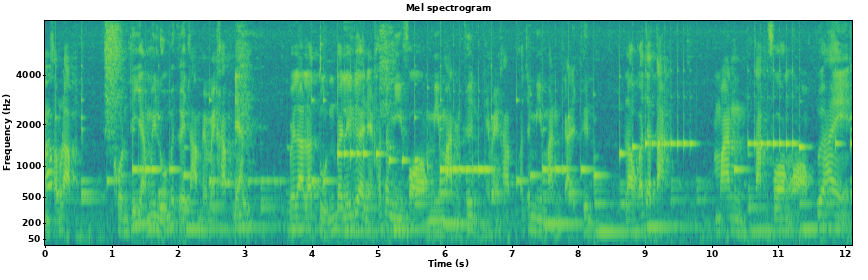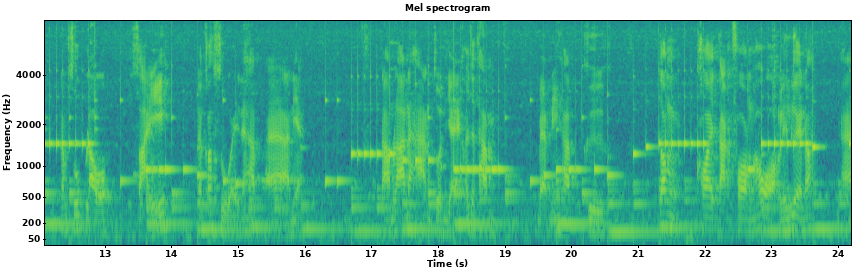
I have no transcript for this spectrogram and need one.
ำสำหรับคนที่ยังไม่รู้ไม่เคยทำเห็นไหมครับ เนี่ย เวลาเราตุ๋นไปเรื่อยๆเนี่ยเขาจะมีฟองมีมันขึ้นเห็นไหมครับเขาจะมีมันไก่ขึ้น เราก็จะตักมันตักฟองออกเพื่อให้น้ำซุปเราใสแล้วก็สวยนะครับ อ่า เนี่ย ตามร้านอาหารส่วนใหญ่เขาจะทำแบบนี้ครับ คือ ต้องคอยตักฟองเขาออกเรื่อยๆเนาะอ่า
